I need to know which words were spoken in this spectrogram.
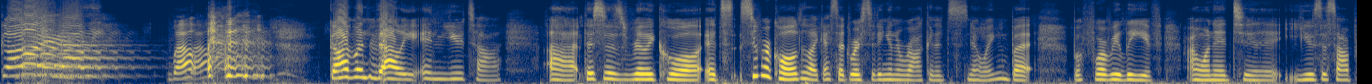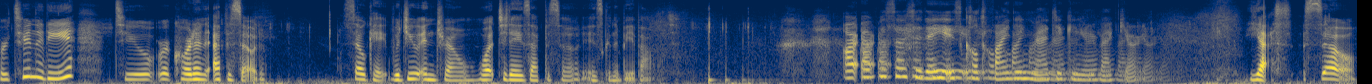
Goblin Valley. Well, Goblin Valley in Utah. Uh, this is really cool. It's super cold. Like I said, we're sitting in a rock and it's snowing. But before we leave, I wanted to use this opportunity to record an episode. So, Kate, would you intro what today's episode is going to be about? Our episode today is called Finding Magic in Your Backyard. Yes. So,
